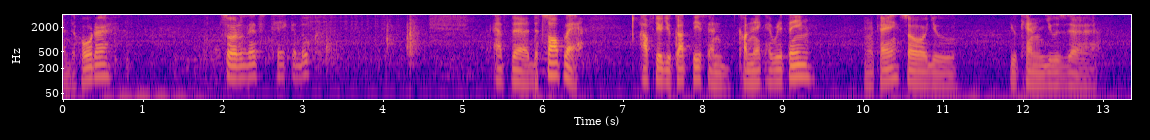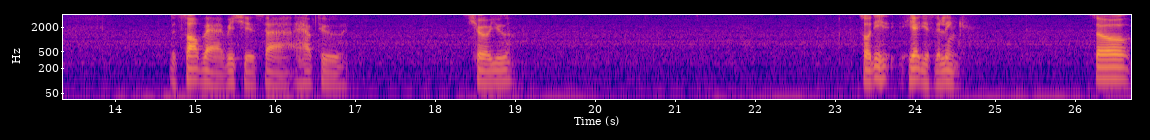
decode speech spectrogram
and the holder. So let's take a look at the the software. After you got this and connect everything okay? So you you can use the the software which is uh, I have to show you. So this, here is the link. So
